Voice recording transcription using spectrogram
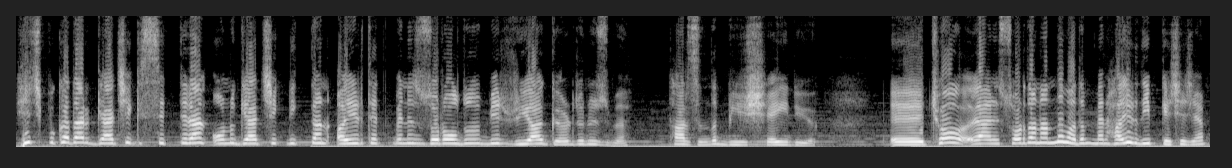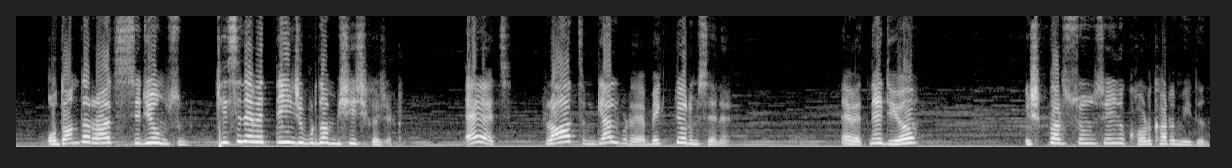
Hiç bu kadar gerçek hissettiren onu gerçeklikten ayırt etmeniz zor olduğu bir rüya gördünüz mü? Tarzında bir şey diyor. Ee, çoğu yani sorudan anlamadım. Ben hayır deyip geçeceğim. Odanda rahat hissediyor musun? Kesin evet deyince buradan bir şey çıkacak. Evet. Rahatım gel buraya bekliyorum seni. Evet ne diyor? Işıklar sönseydi korkar mıydın?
